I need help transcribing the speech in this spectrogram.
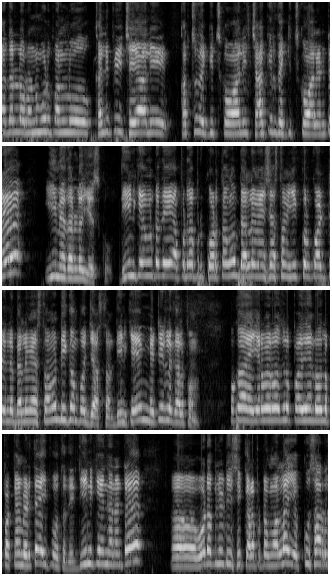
మెథడ్లో రెండు మూడు పనులు కలిపి చేయాలి ఖర్చు తగ్గించుకోవాలి చాకిరి తగ్గించుకోవాలంటే ఈ మెథడ్లో చేసుకో. దీనికి ఏముంటుంది? అప్పటికప్పుడు కొడతాము బెల్లం వేసేస్తాం ఈక్వల్ క్వాలిటీలో బెల్లం వేస్తాము డీకంపోజ్ చేస్తాం. దీనికి ఏం మెటీరియల్ కలపం? ఒక ఇరవై రోజులు పదిహేను రోజులు పక్కన పెడితే అయిపోతుంది. దీనికి ఏంటంటే ఓడబ్ల్యూడిసి కలపటం వల్ల ఎక్కువ సార్లు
